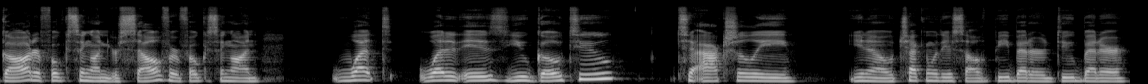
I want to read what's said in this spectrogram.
God or focusing on yourself or focusing on what what it is you go to to actually you know check in with yourself be better do better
